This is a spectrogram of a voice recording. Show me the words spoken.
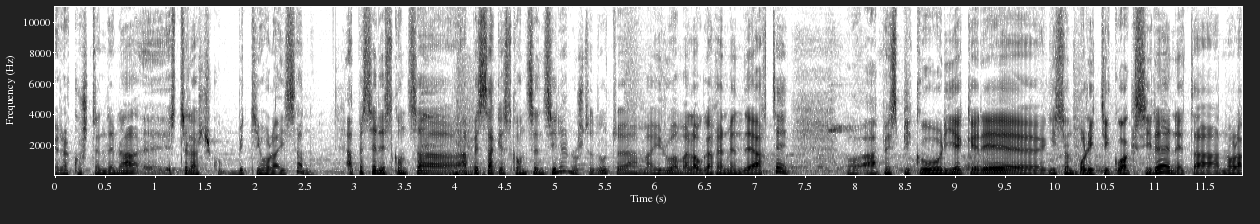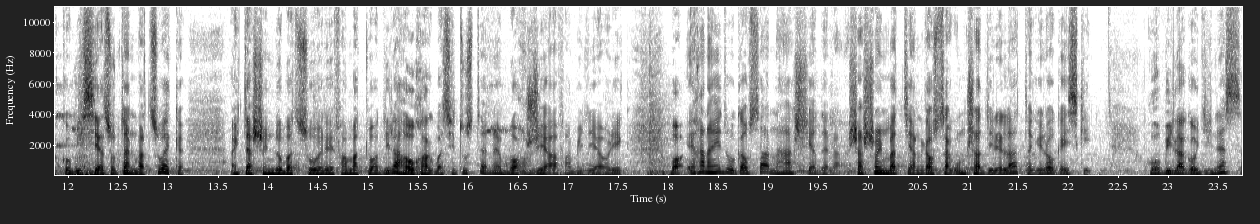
erakusten dena, eh, ez dela beti hola izan. Apezen eskontza, apesak eskontzen ziren, uste dut, eh, ama iru ama laugarren mende arte. Apezpiko horiek ere eh, gizon politikoak ziren eta nolako bizia zuten batzuek. Aita sendu batzu ere famatua dira, haurrak bat zituzten, eh, Borgia, familia horiek. Bo, egan nahi du gauza nahasia dela. Sasoin batean gauzak untsa direla eta gero gaizki. Urbilago dinez,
